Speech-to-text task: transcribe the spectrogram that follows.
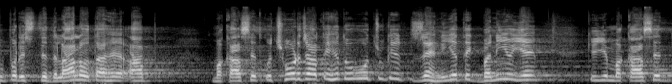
ऊपर इस्तदलाल होता है। आप मकासद को छोड़ जाते हैं तो वो चूँकि जहनीत एक बनी हुई है कि ये मकासद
